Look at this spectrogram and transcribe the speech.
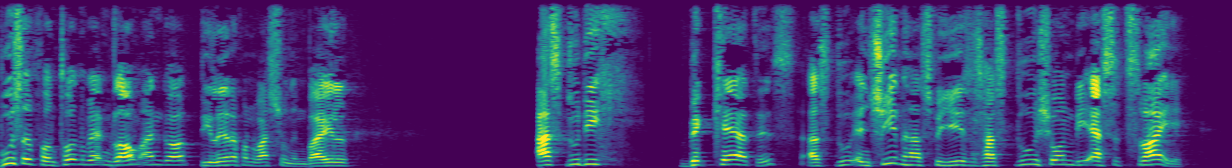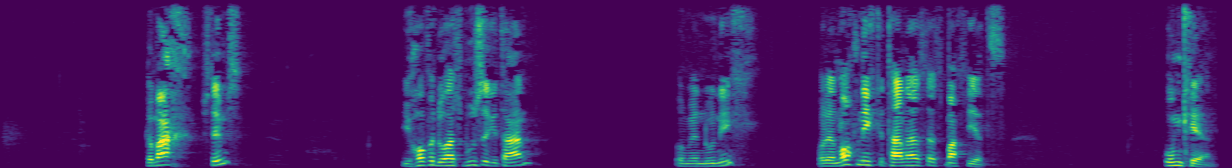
Buße von Totenwerken, Glauben an Gott, die Lehre von Waschungen, weil als du dich bekehrtest, als du entschieden hast für Jesus, hast du schon die ersten zwei gemacht. Stimmt's? Ich hoffe, du hast Buße getan. Und wenn du nicht, oder noch nicht getan hast, das mach jetzt. Umkehren,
